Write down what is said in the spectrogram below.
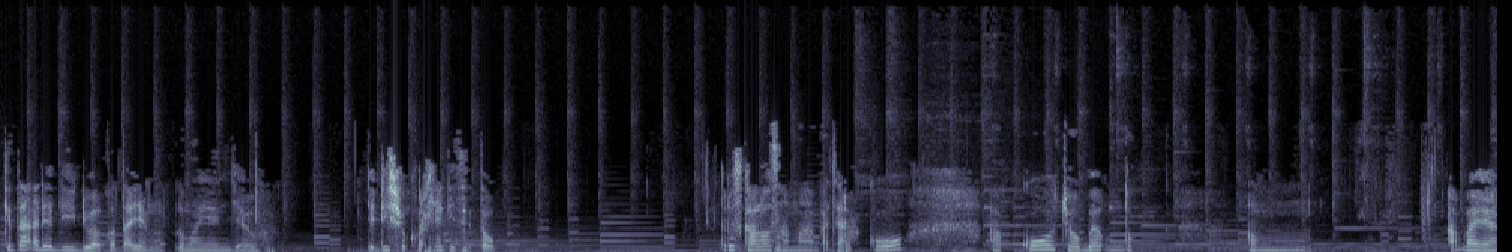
kita ada di dua kota yang lumayan jauh. Jadi syukurnya di situ. Terus kalau sama pacar aku aku coba untuk um, apa ya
